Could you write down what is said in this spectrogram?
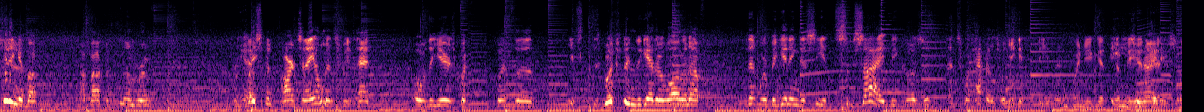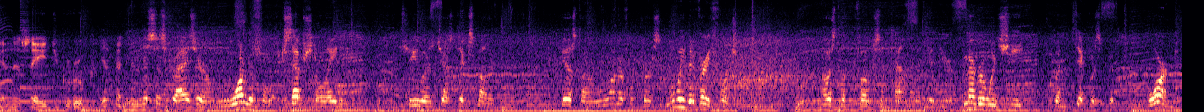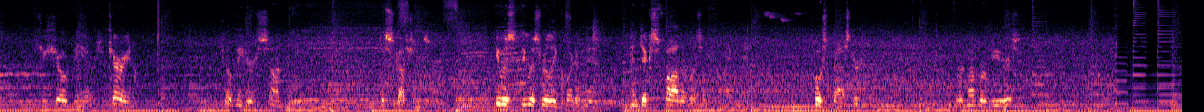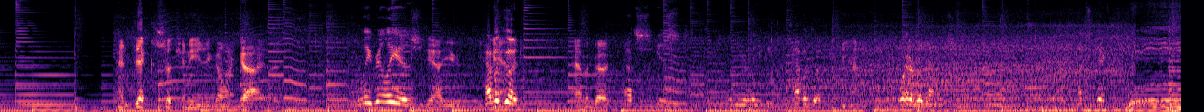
kidding about about the number of replacement parts and ailments we've had over the years, but but uh, it's the group's been together long enough that we're beginning to see it subside because of, that's what happens when you get to be in the When you get to be in 90s. this, in this age group. Yeah. Mrs. Greiser, a wonderful, exceptional lady. She was just Dick's mother. Just a wonderful person. Well, we've been very fortunate. Most of the folks in town that have been here. Remember when she, when Dick was born, she showed me, she was carrying him, showed me her son. Discussions. He was, he was really quite a man. And Dick's father was a fine man. Postmaster for a number of years. And Dick's such an easygoing guy that, Well, he really is. yeah, you. you Have a can't- good. Have a good. That's his, when you're leaving. Have a good, Yeah. whatever that is. That's Dick.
